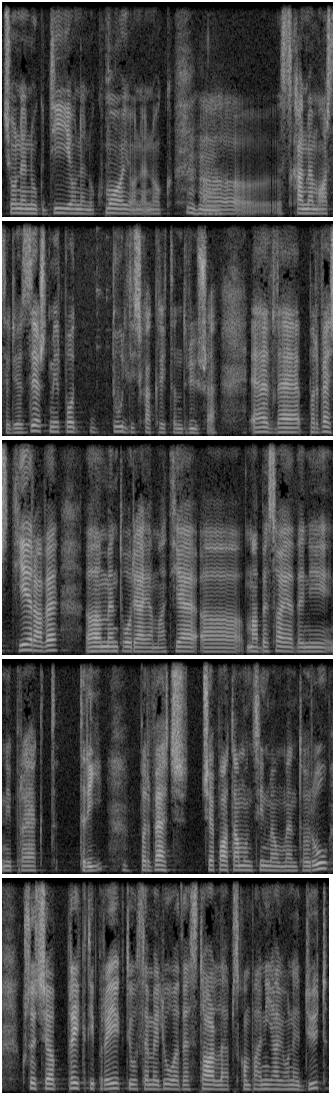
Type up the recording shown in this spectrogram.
që unë nuk di, unë nuk muj, unë nuk mm -hmm. uh, s'kanë me marrë seriozisht, mirëpo dul diçka krejt ndryshe. Edhe përveç tjerave, uh, mentorja jem atje, uh, ma besoi edhe një, një projekt tri, mm -hmm. përveç që e pata mundësinë me u mentoru, kështu që prej këtij projekti u themelu edhe Star Labs, kompania jonë e dytë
